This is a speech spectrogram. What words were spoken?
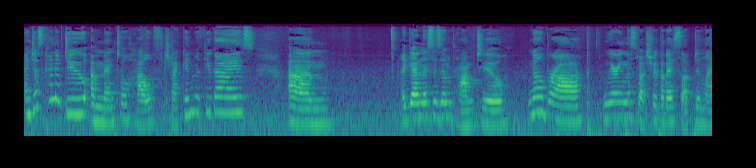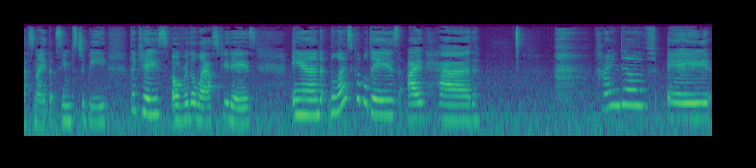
and just kind of do a mental health check in with you guys. Um, again, this is impromptu, no bra, wearing the sweatshirt that I slept in last night. That seems to be the case over the last few days. And the last couple days, I've had kind of a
